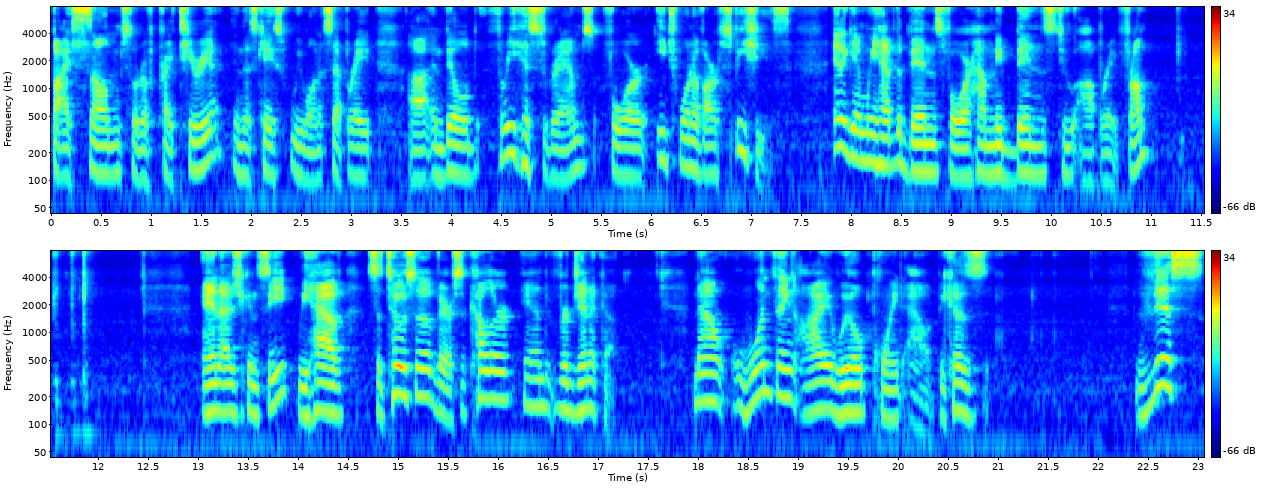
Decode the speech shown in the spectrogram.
by some sort of criteria. In this case, we want to separate uh, and build three histograms for each one of our species. And again, we have the bins for how many bins to operate from. And as you can see, we have Setosa, versicolor, and Virginica. Now, one thing I will point out, because this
